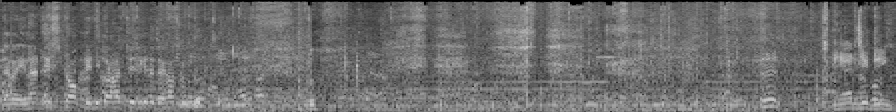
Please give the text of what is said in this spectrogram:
দেখো এনার্জি স্টক রেডি করা হচ্ছে এদিকে। দেখা সুন্দর। এনার্জি ড্রিঙ্ক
